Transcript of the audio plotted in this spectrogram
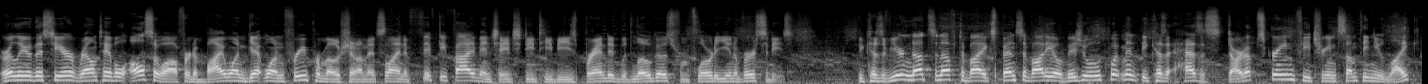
Earlier this year, Roundtable also offered a buy one get one free promotion on its line of 55 inch HD TVs branded with logos from Florida universities. Because if you're nuts enough to buy expensive audio visual equipment because it has a startup screen featuring something you like,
